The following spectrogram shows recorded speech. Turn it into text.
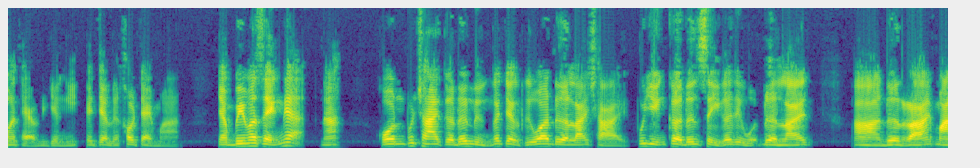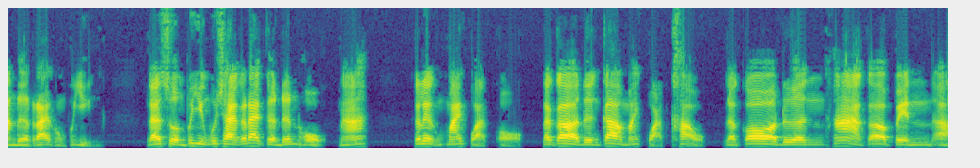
มาแถวนี้อย่างนี้ ก็จะเลยเข้าใจมารอย่างปีมะเสงเนี่ยนะคนผู้ชายเกิดเดือนหนึ่งก็จะถือว่าเดือนร้ายชาย ผู้หญิงเกิดเดือนสี่ก็ถือว่าเดือนร้ายอ่าเดือนร้ายมารเดือนร้ายของผู้หญิง แล้วส่วนผู้หญิงผู้ชายก็ได้เกิดเดือนหกนะก็เรียกไม้กวาดออก แล้วก็เดือนเก้าไม้กวาดเข้า แล้วก็เดือนห้าก็เป็นอ่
